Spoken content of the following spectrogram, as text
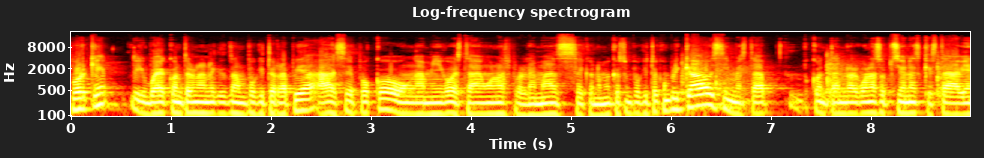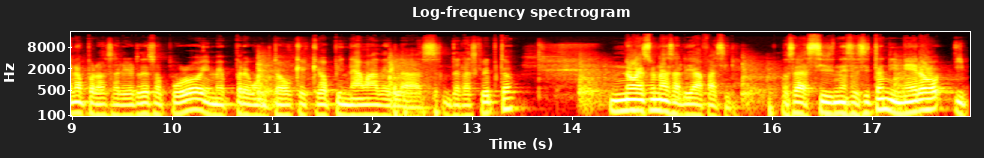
Porque, y voy a contar una anécdota un poquito rápida, hace poco un amigo estaba en unos problemas económicos un poquito complicados y me está contando algunas opciones que estaba viendo para salir de su apuro y me preguntó qué opinaba de las, de las cripto. No es una salida fácil. O sea, si necesitan dinero y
